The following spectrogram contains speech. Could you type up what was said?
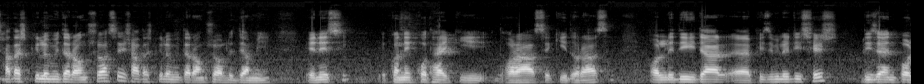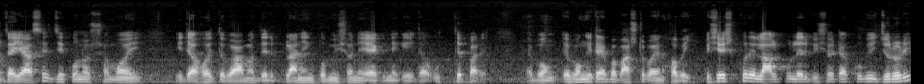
সাতাশ কিলোমিটার অংশ আছে সাতাশ কিলোমিটার অংশ অলরেডি আমি এনেছি। এখানে কোথায় কি ধরা আছে, কি ধরা আছে অলরেডি এটার ফিজিবিলিটি শেষ। ডিজাইন পর্যায়ে আছে। যে কোনো সময় এটা হয়তো বা আমাদের প্ল্যানিং কমিশনে এক নেগে এটা উঠতে পারে। এবং এবং এটা এবার বাস্তবায়ন হবেই। বিশেষ করে লাল লালপুলের বিষয়টা খুবই জরুরি।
